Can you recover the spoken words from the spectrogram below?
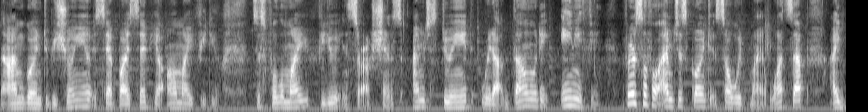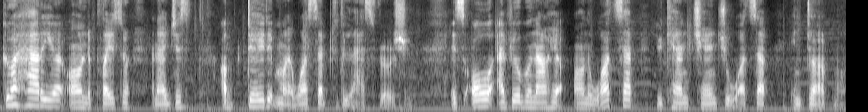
Now i'm going to be showing you step by step here on my video. Just follow my video instructions. I'm just doing it without downloading anything. First of all i'm just going to start with my whatsapp. I go ahead here on the play store and i just updated my whatsapp to the last version it's all available now here on the WhatsApp. You can change your WhatsApp in dark mode.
